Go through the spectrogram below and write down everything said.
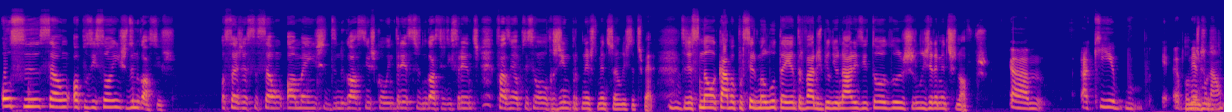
ou se são oposições de negócios. Ou seja, se são homens de negócios com interesses de negócios diferentes que fazem oposição ao regime porque neste momento estão em lista de espera. Uhum. Ou seja, se não acaba por ser uma luta entre vários bilionários e todos ligeiramente xenófobos. Um, aqui, mesmo não.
